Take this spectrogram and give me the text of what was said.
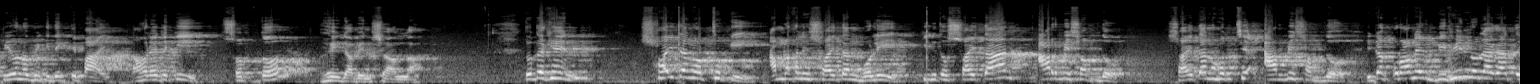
প্রিয় নবীকে দেখতে পায়, তাহলে এটা কি সত্য? হয়ে যাবে ইনশাআল্লাহ। তো দেখেন, শয়তান অর্থ কি? আমরা খালি শয়তান বলি, কিন্তু শয়তান আরবি শব্দ। শয়তান হচ্ছে আরবি শব্দ। এটা কোরআনের বিভিন্ন জায়গাতে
